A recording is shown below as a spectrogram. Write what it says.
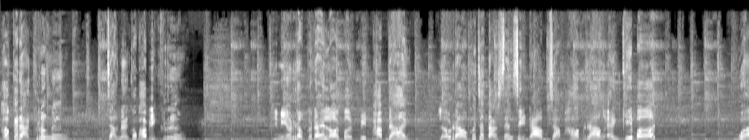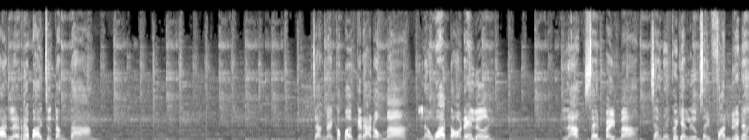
พับกระดาษครึ่งหนึ่ง จากนั้นก็พับอีกครึ่ง ทีนี้เราก็ได้รอยเปิดปิดพับได้ แล้วเราก็จะตัดเส้นสีดำจากภาพร่าง Angry Bird วาดและระบายจุดต่างๆ จากนั้นก็เปิดกระดาษออกมา แล้ววาดต่อได้เลย ลากเส้นไปมา จากนั้นก็อย่าลืมใส่ฟันด้วยนะ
